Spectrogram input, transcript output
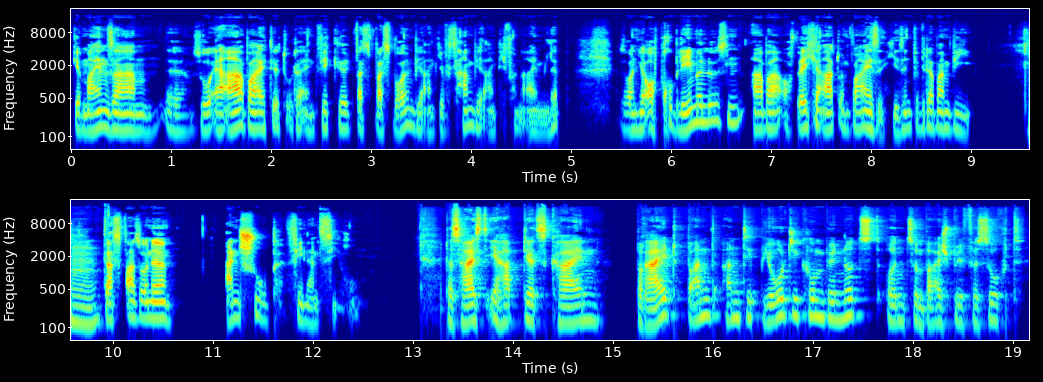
gemeinsam äh, so erarbeitet oder entwickelt. Was, was wollen wir eigentlich? Was haben wir eigentlich von einem Lab? Wir sollen ja auch Probleme lösen, aber auf welche Art und Weise? Hier sind wir wieder beim Wie. Mhm. Das war so eine Anschubfinanzierung. Das heißt, ihr habt jetzt kein Breitbandantibiotikum benutzt und zum Beispiel versucht,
